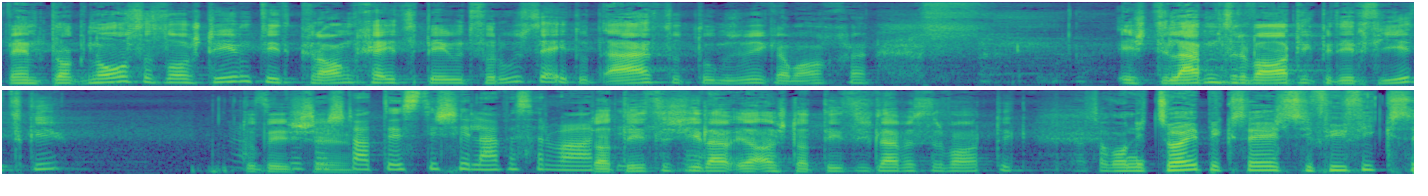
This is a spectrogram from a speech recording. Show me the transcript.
wenn die Prognose so stimmt, wie das Krankheitsbild voraussieht und die Ärzte die Untersuchungen machen, ist die Lebenserwartung bei dir 40. Du bist, das ist eine äh, statistische Lebenserwartung. Statistische, ja. ja, statistische Lebenserwartung. Also, als ich zwei war, war sie fünf.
